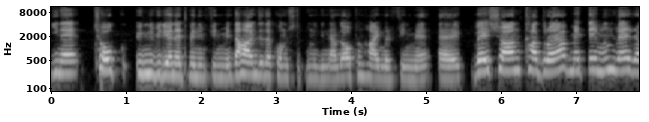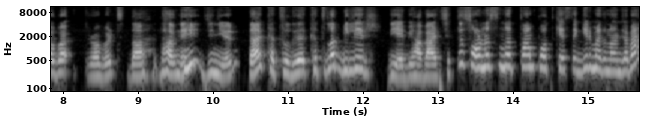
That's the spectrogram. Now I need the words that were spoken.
Yine çok ünlü bir yönetmenin filmi. Daha önce de konuştuk bunu gündemde. Oppenheimer filmi. Ee, ve şu an kadroya Matt Damon ve Robert, Robert Downey Jr. da katıldı, katılabilir diye bir haber çıktı. Sonrasında tam podcast'e girmeden önce ben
